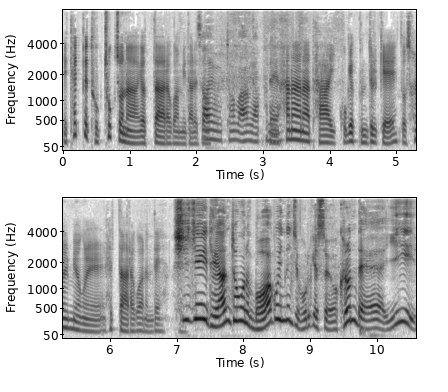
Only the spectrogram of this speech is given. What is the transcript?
이 택배 독촉 전화였다라고 합니다. 그래서 아유, 더 마음이 아프네요. 네, 하나하나 다 이 고객분들께 또 설명을 했다라고 하는데 CJ 대한통운은 뭐 하고 있는지 모르겠어요. 그런데 이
